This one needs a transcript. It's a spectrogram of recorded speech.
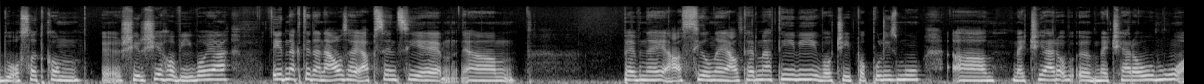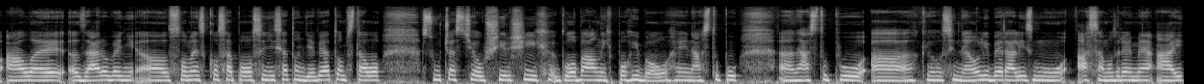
dôsledkom e, širšieho vývoja. Jednak teda naozaj absencie um, pevnej a silnej alternatívy voči populizmu Mečiarov, Mečiarovmu, ale zároveň Slovensko sa po 89. stalo súčasťou širších globálnych pohybov, hej, nástupu, nástupu akéhosi neoliberalizmu a samozrejme aj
